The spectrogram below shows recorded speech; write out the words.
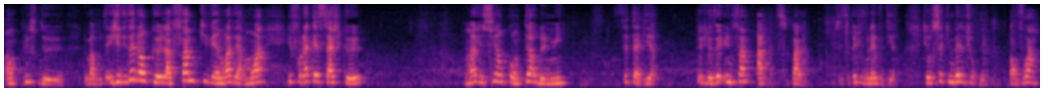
En plus de ma bouteille. Je disais donc que la femme qui viendra vers moi, il faudra qu'elle sache que moi, je suis un compteur de nuit. C'est-à-dire que je veux une femme apte. Voilà. C'est ce que je voulais vous dire. Je vous souhaite une belle journée. Au revoir.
